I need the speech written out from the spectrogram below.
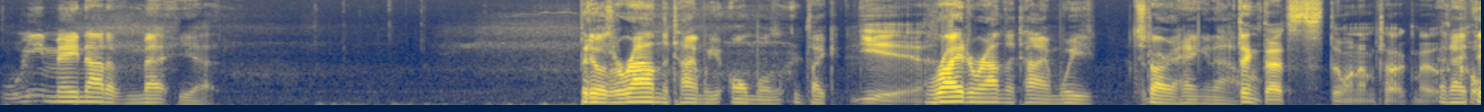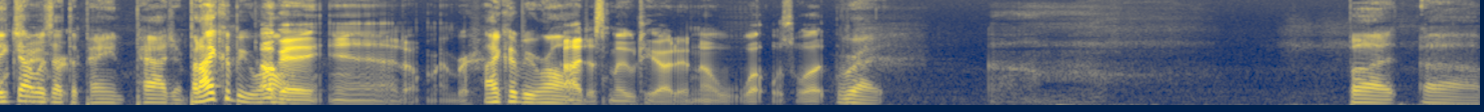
We may not have met yet. But it was around the time we almost, like, Yeah. right around the time we started hanging out. I think that's the one I'm talking about. and I think that was at the pain pageant. But I could be wrong. Okay, yeah, I don't remember. I could be wrong. I just moved here. I didn't know what was what. Right. But uh,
